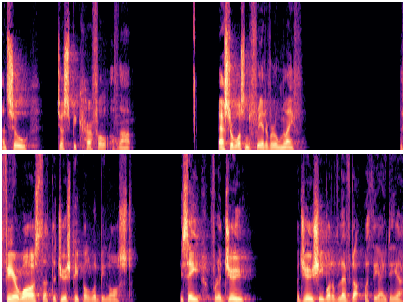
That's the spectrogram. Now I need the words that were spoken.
And so just be careful of that. Esther wasn't afraid of her own life. The fear was that the Jewish people would be lost. You see, for a Jew, a Jew, she would have lived up with the idea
